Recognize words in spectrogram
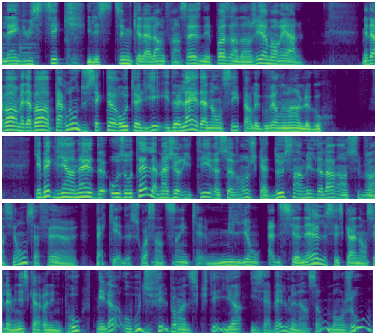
linguistique. Il estime que la langue française n'est pas en danger à Montréal. Mais d'abord, mais d'abord, parlons du secteur hôtelier et de l'aide annoncée par le gouvernement Legault. Québec vient en aide aux hôtels. La majorité recevront jusqu'à 200 000 en subvention. Ça fait un paquet de 65 millions additionnels. C'est ce qu'a annoncé la ministre Caroline Proux. Mais là, au bout du fil pour en discuter, il y a Isabelle Melançon. Bonjour.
